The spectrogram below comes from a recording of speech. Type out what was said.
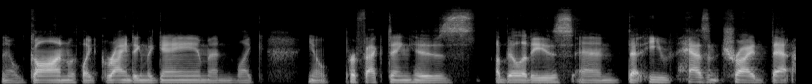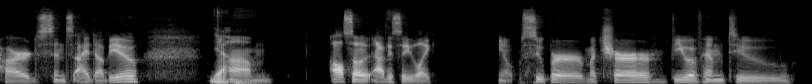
you know, gone with like grinding the game and like, you know, perfecting his abilities and that he hasn't tried that hard since IW. Yeah. Um, also obviously like, you know, super mature view of him to,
